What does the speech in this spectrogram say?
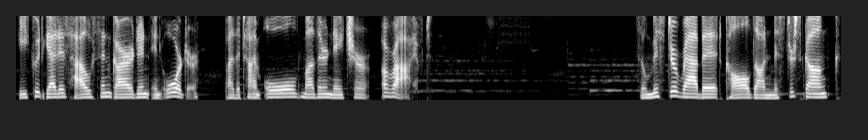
he could get his house and garden in order by the time Old Mother Nature arrived. So Mr. Rabbit called on Mr. Skunk,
